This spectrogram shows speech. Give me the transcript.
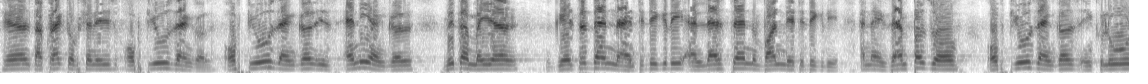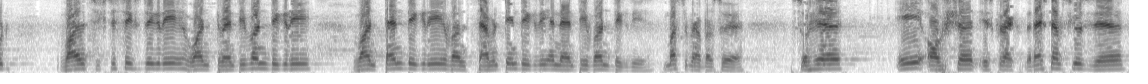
here the correct option is obtuse angle. Obtuse angle is any angle with a measure greater than 90 degree and less than 180 degree. And examples of obtuse angles include 166 degree 121 degree 110 degree 117 degree and 91 degree. Must remember so here so here a option is correct. The next time is here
